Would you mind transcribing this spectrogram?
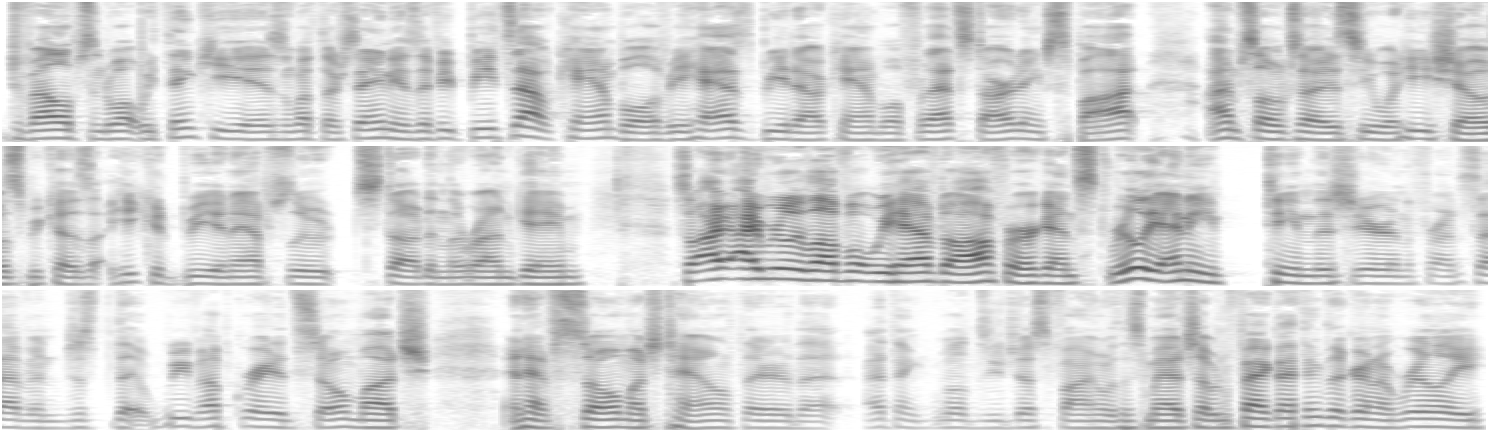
develops into what we think he is and what they're saying is if he beats out Campbell, if he has beat out Campbell for that starting spot, I'm so excited to see what he shows because he could be an absolute stud in the run game. So I, I really love what we have to offer against really any team this year in the front seven. Just that we've upgraded so much and have so much talent there that I think we'll do just fine with this matchup. In fact, I think they're going to really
